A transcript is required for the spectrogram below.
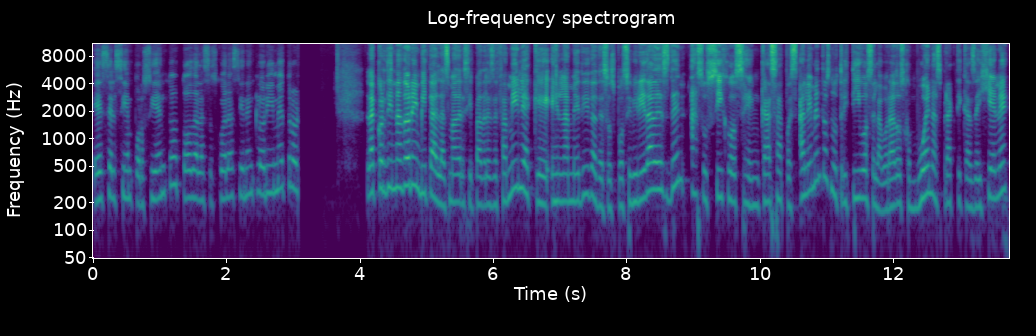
es el 100%, todas las escuelas tienen clorímetro. La coordinadora invita a las madres y padres de familia que en la medida de sus posibilidades den a sus hijos en casa pues alimentos nutritivos elaborados con buenas prácticas de higiene,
